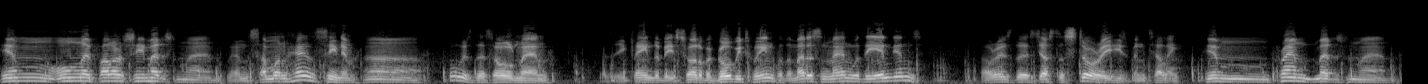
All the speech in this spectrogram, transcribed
Him only feller see medicine man. Then someone has seen him. Uh, Who is this old man? Does he claim to be sort of a go-between for the medicine man with the Indians? Or is this just a story he's been telling? him friend medicine man.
